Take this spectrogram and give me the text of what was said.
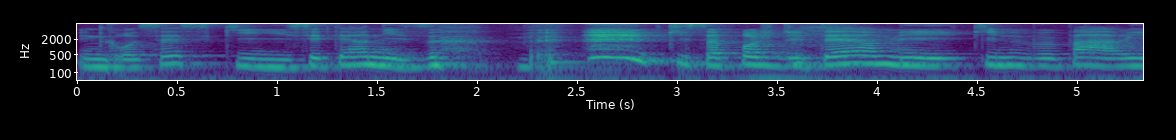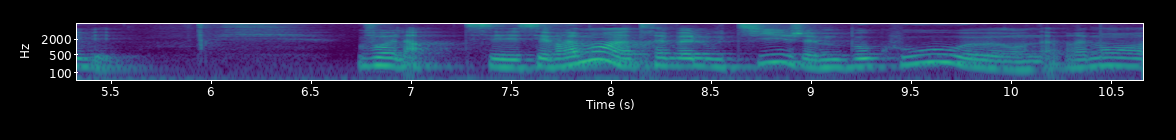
une grossesse qui s'éternise, qui s'approche du terme et qui ne veut pas arriver. Voilà, c'est vraiment un très bel outil, j'aime beaucoup, on a vraiment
